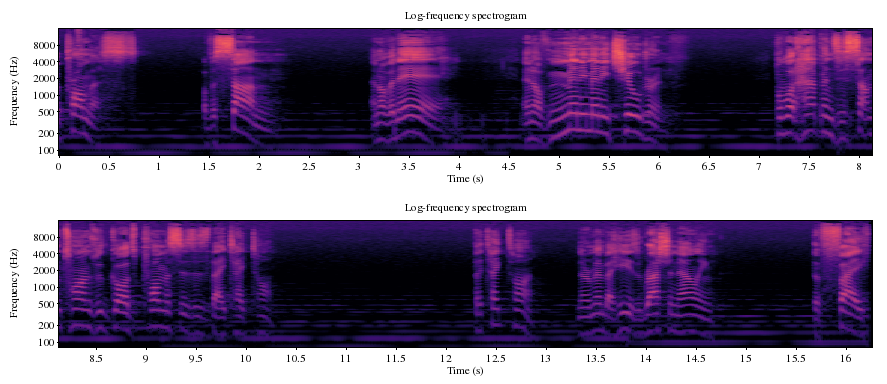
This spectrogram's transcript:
the promise of a son and of an heir and of many, many children. But what happens is sometimes with God's promises is they take time. They take time. Now remember, he is rationaling the faith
